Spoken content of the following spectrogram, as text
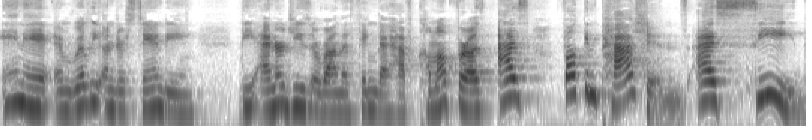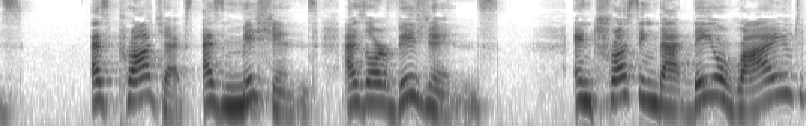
in it and really understanding the energies around the thing that have come up for us as fucking passions, as seeds, as projects, as missions, as our visions. And trusting that they arrived.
